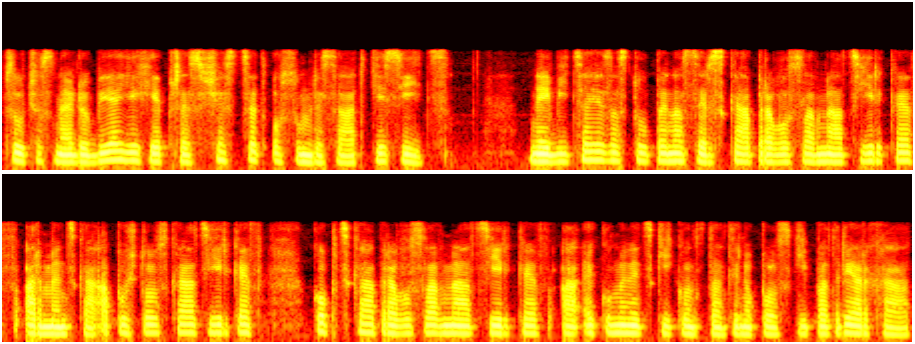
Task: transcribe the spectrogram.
V současné době jich je přes 680 tisíc. Nejvíce je zastoupena syrská pravoslavná církev, arménská apoštolská církev, koptská pravoslavná církev a ekumenický konstantinopolský patriarchát.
